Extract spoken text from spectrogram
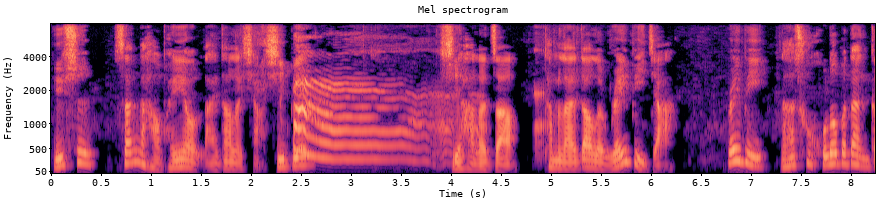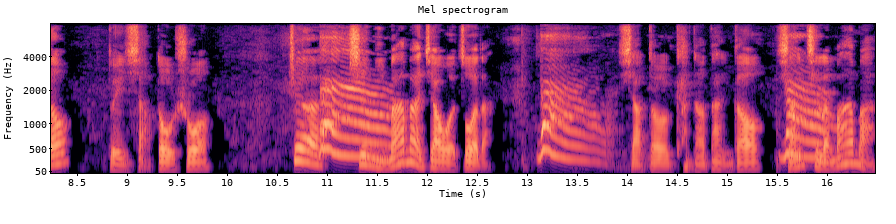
于是，三个好朋友来到了小溪边，洗好了澡，他们来到了瑞比家。瑞比拿出胡萝卜蛋糕，对小豆说：“这是你妈妈教我做的。”小豆看到蛋糕，想起了妈妈，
